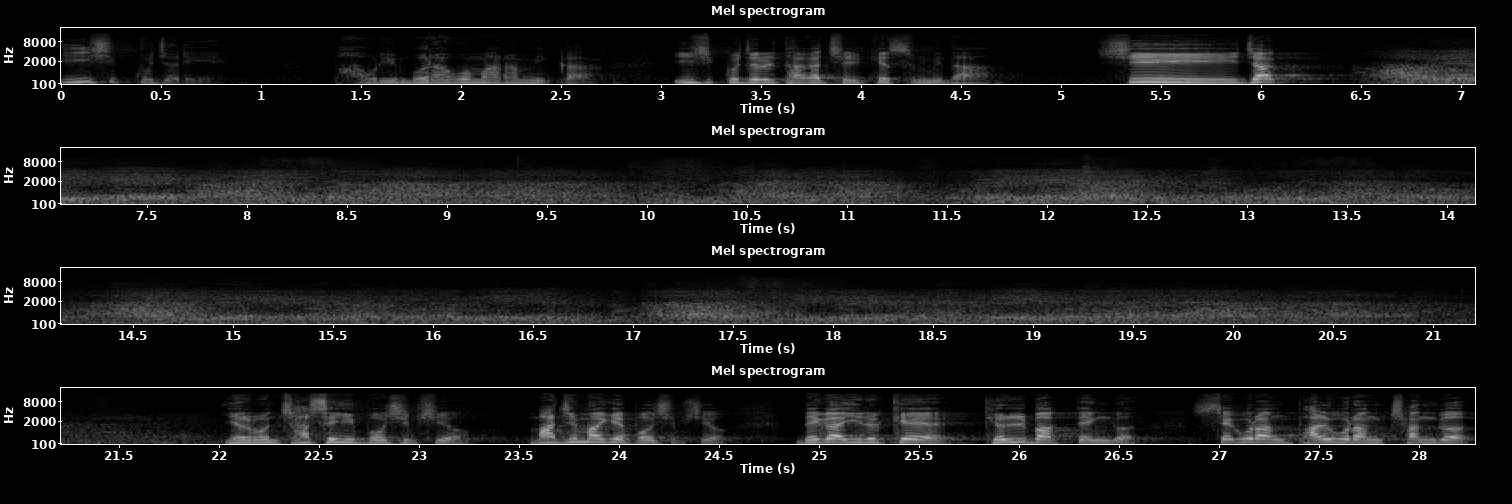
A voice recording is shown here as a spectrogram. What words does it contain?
29절이에요. 바울이 뭐라고 말합니까? 29절을 다 같이 읽겠습니다. 시작. 여러분 자세히 보십시오. 마지막에 보십시오. 내가 이렇게 결박된 것, 쇠고랑 발고랑 찬 것,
